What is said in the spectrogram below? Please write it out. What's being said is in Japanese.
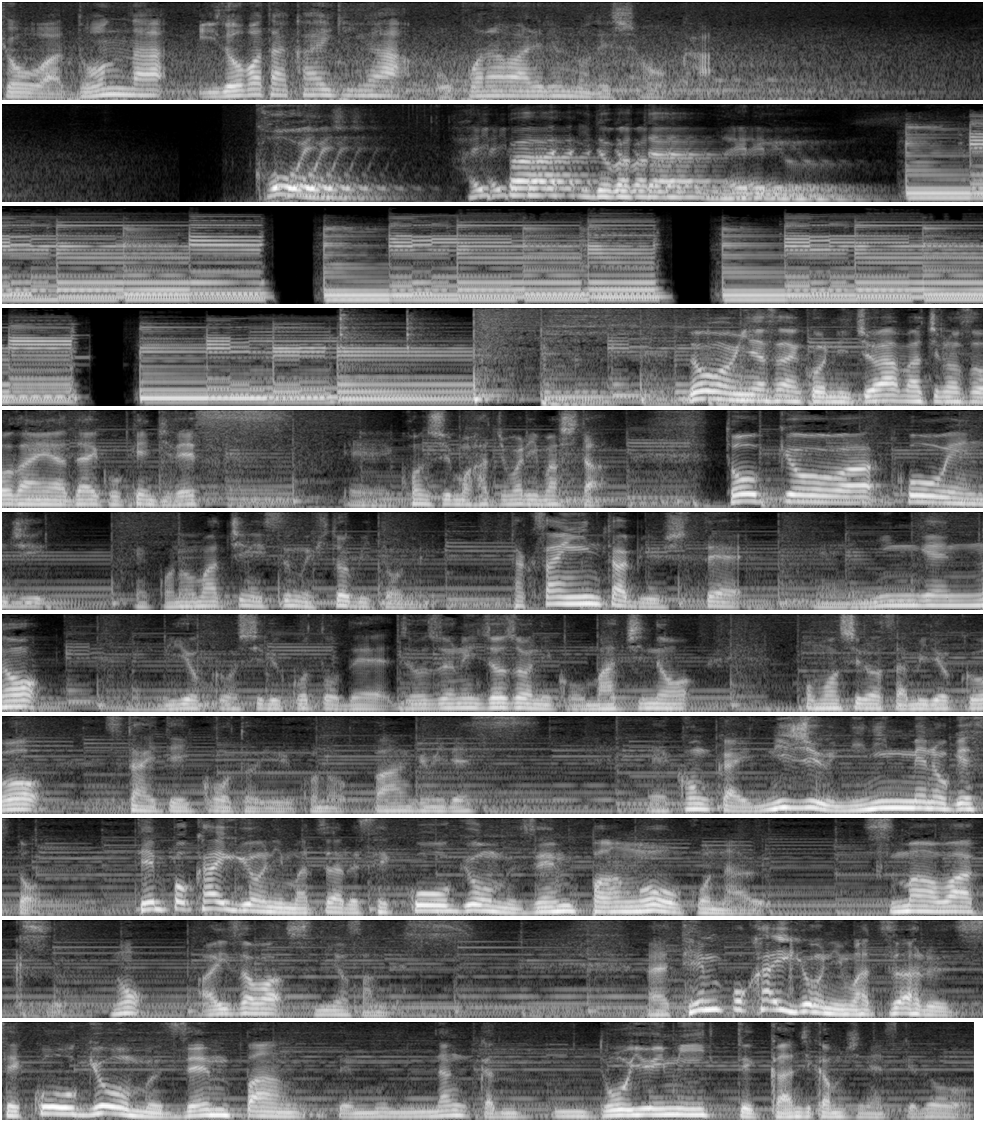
今日はどんな井戸端会議が行われるのでしょうか？高円寺。ハイパー井戸端レディオどうも皆さんこんにちは。町の相談屋大黒賢治です、えー今週も始まりました。東京は高円寺。この町に住む人々にたくさんインタビューして、え人間の魅力を知ることで徐々に徐々にこう町の面白さ魅力を伝えていこうというこの番組です、え今回22人目のゲスト店舗開業にまつわる施工業務全般を行うスマワークスの相沢澄夫さんです。店舗開業にまつわる施工業務全般ってなんかどういう意味って感じかもしれないですけど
